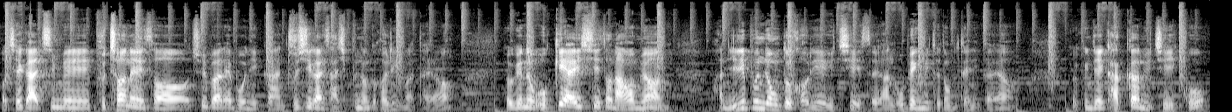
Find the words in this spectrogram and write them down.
어, 제가 아침에 부천에서 출발해 보니까 한 2시간 40분 정도 걸린 것 같아요. 여기는 옥계 IC에서 나오면 한 1분 정도 거리에 위치해 있어요. 한 500m 정도 되니까요. 굉장히 가까운 위치에 있고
